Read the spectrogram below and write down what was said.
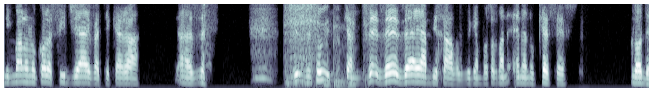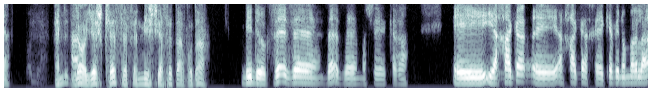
נגמר לנו כל ה-CGI ואת יקרה. אז זה. כן, זה, זה, זה היה הבדיחה, אבל זה גם באותו זמן אין לנו כסף. לא יודע, אין, לא, יש כסף, אין מי שיעשה את העבודה. בדיוק, זה, זה, זה, זה מה שקרה. אה, היא אחר כך, אה, אחר כך אה, קווין אומר לה,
